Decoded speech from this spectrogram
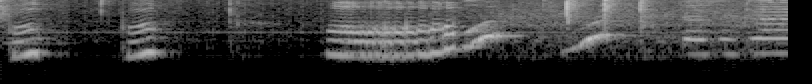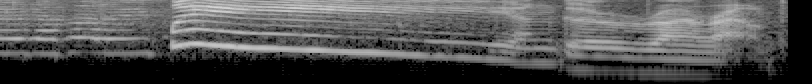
Boop, boop. That's the sound of others. Whee! I'm gonna run around.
